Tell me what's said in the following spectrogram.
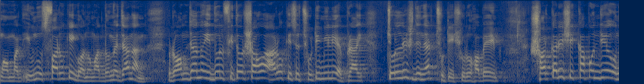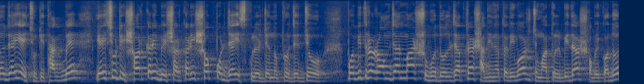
মোহাম্মদ ইউনুস ফারুকি গণমাধ্যমে জানান, রমজান ও ঈদুল ফিতর সহ আরও কিছু ছুটি মিলিয়ে প্রায় চল্লিশ দিনের ছুটি শুরু হবে। সরকারি শিক্ষাপঞ্জী অনুযায়ী এই ছুটি থাকবে। এই ছুটি সরকারি, বেসরকারি সব পর্যায়ে স্কুলের জন্য প্রযোজ্য। পবিত্র রমজান মাস, শুভ দোলযাত্রা, স্বাধীনতা দিবস, জুমাতুল বিদাস শবে কদর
